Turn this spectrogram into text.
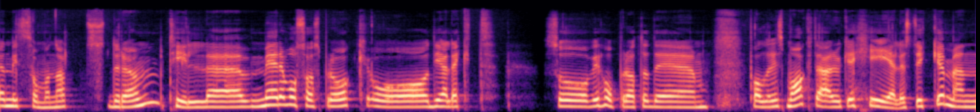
en midtsommernattsdrøm til mer Vossaspråk og dialekt. Så vi håper at det faller i smak. Det er jo ikke hele stykket, men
